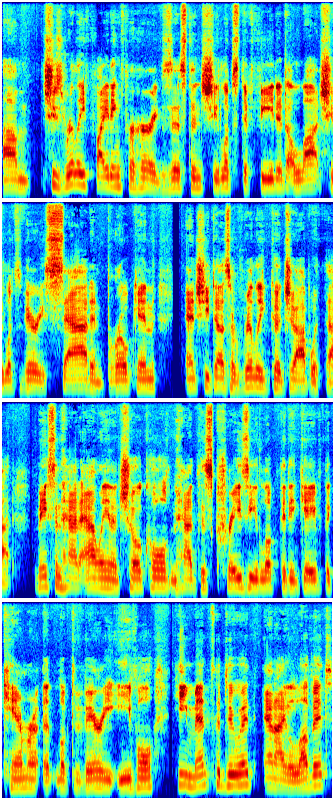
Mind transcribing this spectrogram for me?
Um, she's really fighting for her existence. She looks defeated a lot. She looks very sad and broken and she does a really good job with that. Mason had Allie in a chokehold and had this crazy look that he gave the camera. It looked very evil. He meant to do it, and I love it.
